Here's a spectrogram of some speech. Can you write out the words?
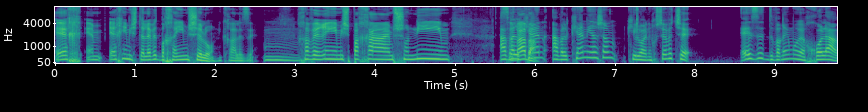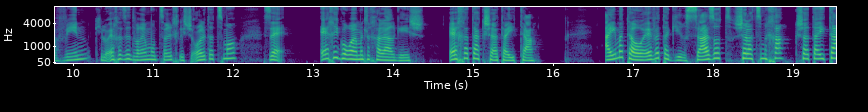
איך, הם, איך היא משתלבת בחיים שלו, נקרא לזה. חברים, משפחה, הם שונים. אבל סבבה. כן, אבל כן יש שם, כאילו, אני חושבת שאיזה דברים הוא יכול להבין, כאילו, איך איזה דברים הוא צריך לשאול את עצמו, זה איך היא גורמת לך להרגיש, איך אתה כשאתה איתה. האם אתה אוהב את הגרסה הזאת של עצמך כשאתה איתה,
